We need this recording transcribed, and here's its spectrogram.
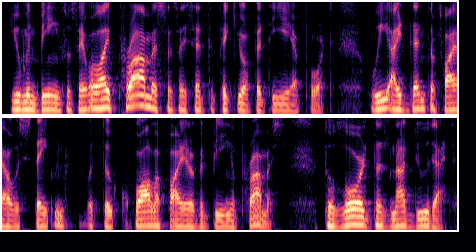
human beings, will say, Well, I promise, as I said, to pick you up at the airport. We identify our statement with the qualifier of it being a promise. The Lord does not do that.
